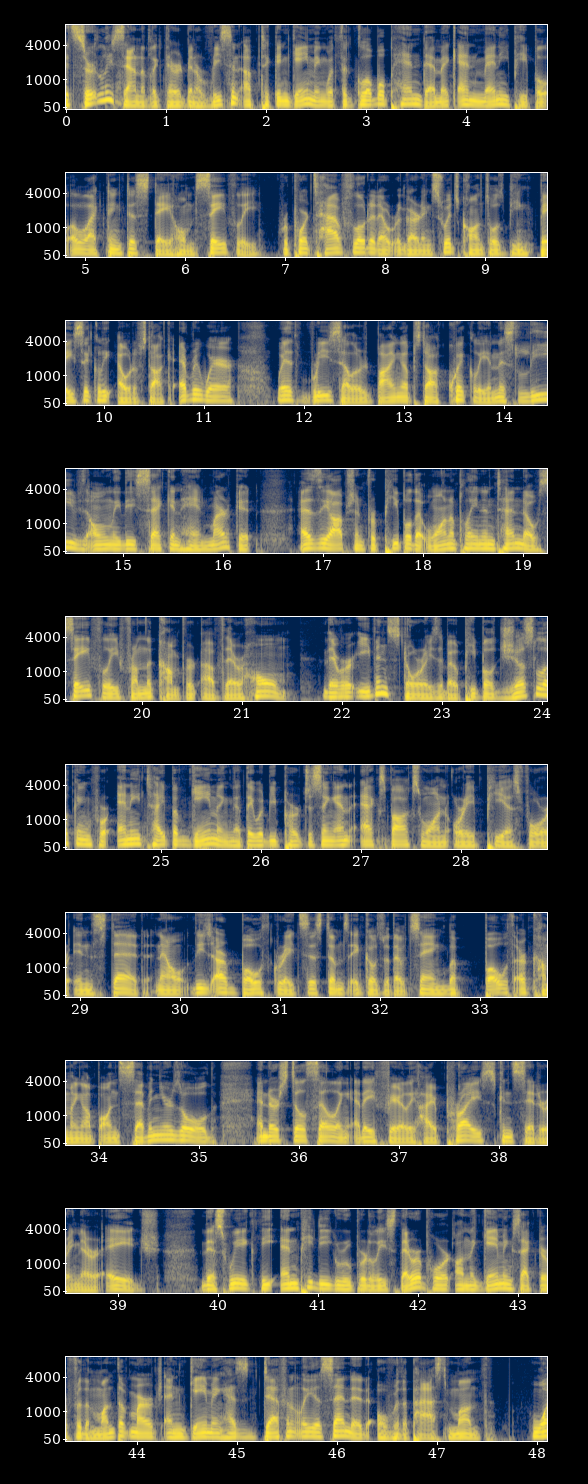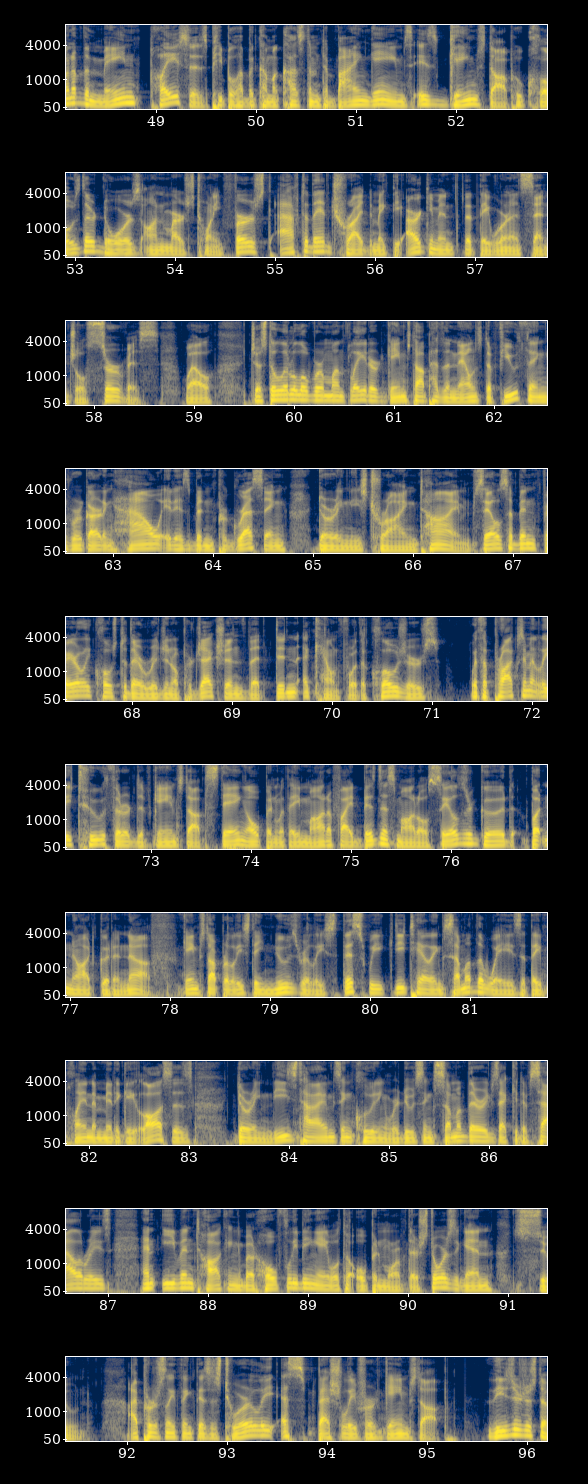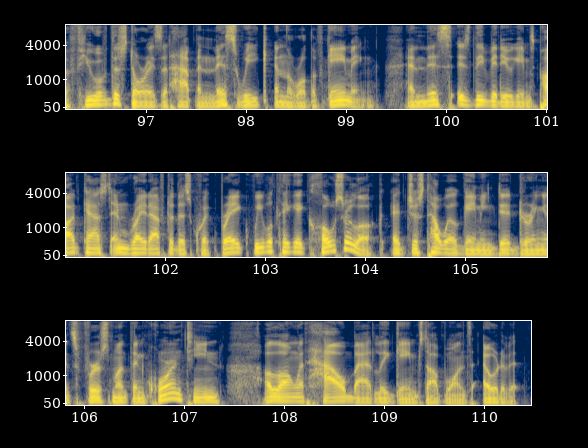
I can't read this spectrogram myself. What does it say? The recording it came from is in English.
It certainly sounded like there had been a recent uptick in gaming with the global pandemic and many people electing to stay home safely. Reports have floated out regarding Switch consoles being basically out of stock everywhere, with resellers buying up stock quickly, and this leaves only the second hand market as the option for people that want to play Nintendo safely from the comfort of their home. There were even stories about people just looking for any type of gaming that they would be purchasing an Xbox One or a PS4 instead. Now, these are both great systems, it goes without saying, but both are coming up on seven years old and are still selling at a fairly high price considering their age. This week, the NPD Group released their report on the gaming sector for the month of March, and gaming has definitely ascended over the past month. One of the main places people have become accustomed to buying games is GameStop, who closed their doors on March 21st after they had tried to make the argument that they were an essential service. Well, just a little over a month later, GameStop has announced a few things regarding how it has been progressing during these trying times. Sales have been fairly close to their original projections that didn't account for the closures. With approximately two thirds of GameStop staying open with a modified business model, sales are good, but not good enough. GameStop released a news release this week detailing some of the ways that they plan to mitigate losses during these times, including reducing some of their executive salaries and even talking about hopefully being able to open more of their stores again soon. I personally think this is too early, especially for GameStop. These are just a few of the stories that happened this week in the world of gaming. And this is the Video Games Podcast. And right after this quick break, we will take a closer look at just how well gaming did during its first month in quarantine, along with how badly GameStop wants out of it.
